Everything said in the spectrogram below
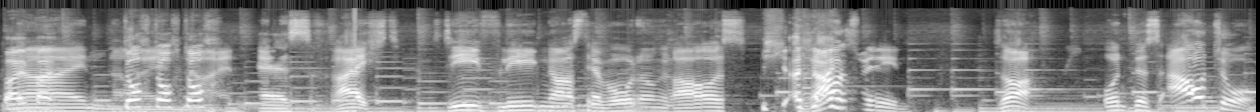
Bei, Nein, bei, nein, Doch, doch, doch. Nein. Es reicht. Sie fliegen aus der Wohnung raus. Ich, äh. Raus mit Ihnen. So. Und das Auto.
